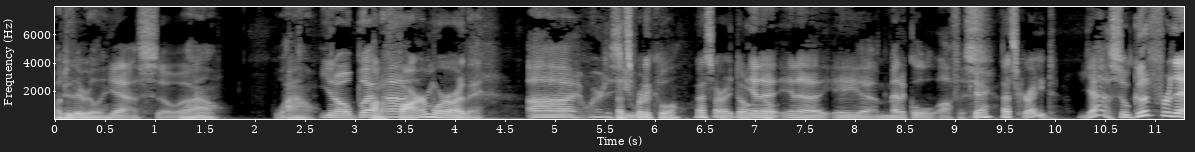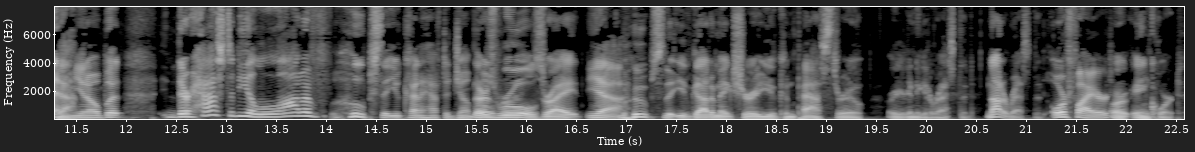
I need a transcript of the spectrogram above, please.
oh, do they really? Yeah, so uh, Wow, wow. you know, but On a uh, farm, where are they? Uh, where does That's he pretty cool. That's all right. Don't. In a don't- in a, a uh, medical office. okay, that's great. Yeah, so good for them, Yeah. you know. But there has to be a lot of hoops that you kind of have to jump. There's over. rules, right? Yeah. hoops that you've got to make sure you can pass through, or you're going to get arrested. Not arrested, or fired. or in court.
